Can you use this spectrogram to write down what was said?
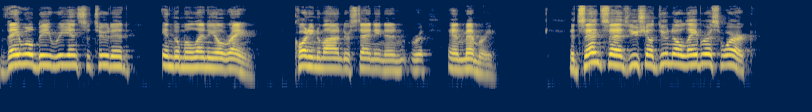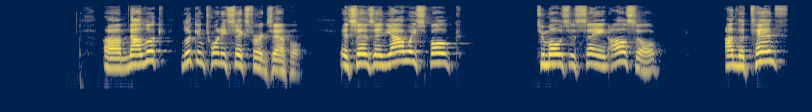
they will be reinstituted in the millennial reign, according to my understanding and, and memory. It then says, You shall do no laborious work. Um, now look, look in 26, for example. It says, And Yahweh spoke to Moses, saying, Also, on the 10th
